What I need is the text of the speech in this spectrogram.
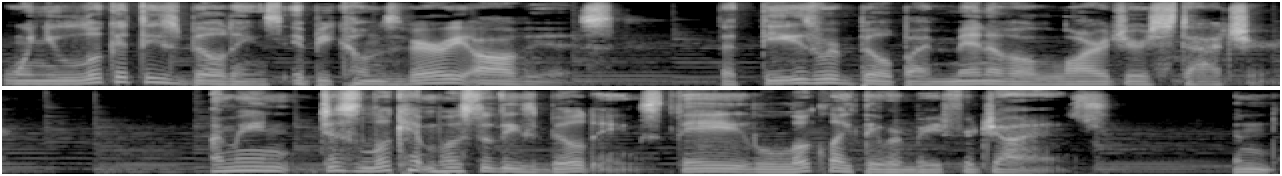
when you look at these buildings, it becomes very obvious that these were built by men of a larger stature. I mean, just look at most of these buildings. They look like they were made for giants. And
